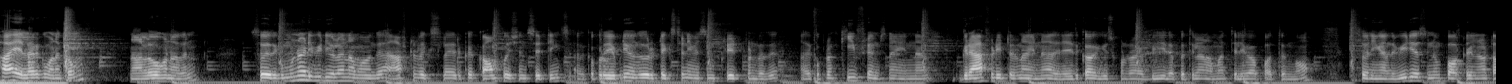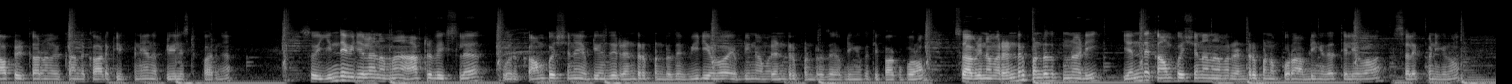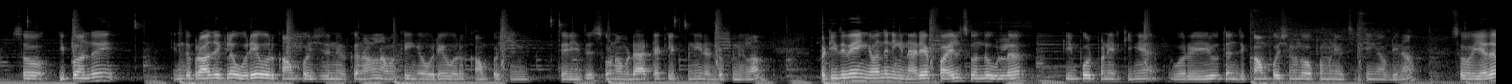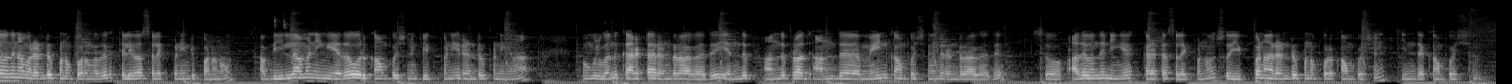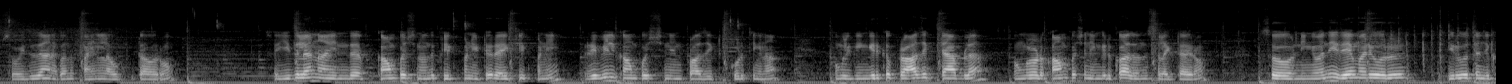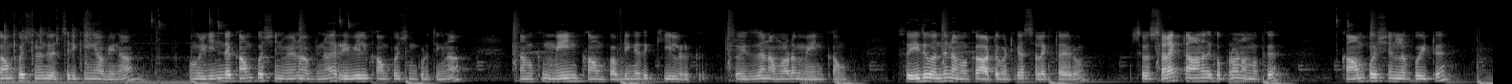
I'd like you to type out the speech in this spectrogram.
Hi எல்லாருக்கும் வணக்கம். நான் லோகநாதன். ஸோ இதுக்கு முன்னாடி வீடியோவில் நம்ம வந்து ஆஃப்டர் எக்ஸில் இருக்க காம்போசிஷன் செட்டிங்ஸ் அதுக்கப்புறம் எப்படி வந்து ஒரு டெக்ஸ்ட் அனிமேஷன் க்ரியேட் பண்ணுறது அதுக்கப்புறம் கீ ஃப்ரேம்ஸ்னால் என்ன கிராஃப் எடிட்டர்னால் என்ன அது எதுக்காக யூஸ் பண்ணுறோம் எப்படி இதை பற்றிலாம் நம்ம தெளிவாக பார்த்துருந்தோம். ஸோ நீங்கள் அந்த வீடியோஸ் இன்னும் பார்க்கலனா டாப் ரைட் கார்னர் இருக்க அந்த கார்டை கிளிக் பண்ணி அந்த ப்ளேலிஸ்ட் பாருங்கள் ஸோ இந்த வீடியோவில் நம்ம ஆஃப்டர் எஃபெக்ட்ஸில் ஒரு காம்போசிஷனை எப்படி வந்து ரெண்டர் பண்ணுறது வீடியோவாக எப்படி நம்ம ரெண்டர் பண்ணுறது அப்படிங்கிற பற்றி பார்க்க போகிறோம் ஸோ அப்படி நம்ம ரெண்டர் பண்ணுறதுக்கு முன்னாடி எந்த காம்போசிஷனை நம்ம ரெண்டர் பண்ண போகிறோம் அப்படிங்கிறத தெளிவாக செலக்ட் பண்ணிக்கணும். ஸோ இப்போ வந்து இந்த ப்ராஜெக்ட்டில் ஒரே ஒரு காம்போசிஷன் இருக்கிறனால நமக்கு இங்கே ஒரே ஒரு காம்போசிஷன் தெரியுது. ஸோ நம்ம டேரெக்டாக கிளிக் பண்ணி ரெண்டர் பண்ணிடலாம். பட் இதுவே இங்கே வந்து நீங்கள் நிறைய ஃபைல்ஸ் வந்து உள்ளே இம்போர்ட் பண்ணியிருக்கீங்க ஒரு இருபத்தஞ்சு காம்போசிஷன் வந்து ஓப்பன் பண்ணி வச்சுருக்கீங்க அப்படின்னா ஸோ எதை வந்து நம்ம ரெண்டர் பண்ண போகிறோங்கிறத தெளிவாக செலக்ட் பண்ணிட்டு பண்ணணும். அப்படி இல்லாமல் நீங்கள் ஏதோ ஒரு காம்போசிஷனை கிளிக் பண்ணி ரெண்டர் பண்ணிங்கன்னா உங்களுக்கு வந்து கரெக்டாக ரெண்டர் ஆகாது. எந்த அந்த ப்ராஜெக்ட் அந்த மெயின் காம்போசிஷன் வந்து ரெண்டர் ஆகாது. ஸோ அதை வந்து நீங்கள் கரெக்டாக செலக்ட் பண்ணணும். ஸோ இப்போ நான் ரெண்டர் பண்ண போகிற காம்போசிஷன் இந்த காம்போசிஷன் ஸோ இதுதான் எனக்கு வந்து ஃபைனல் அவுட்புட்டாக வரும். ஸோ இதில் நான் இந்த காம்போசிஷன் வந்து கிளிக் பண்ணிவிட்டு ரைட் கிளிக் பண்ணி ரிவீல் காம்போசிஷன் இன் ப்ராஜெக்ட் கொடுத்தீங்கன்னா உங்களுக்கு இங்கே இருக்க ப்ராஜெக்ட் டேப்பில் உங்களோட காம்போசிஷன் எங்கே இருக்கோ அது வந்து செலக்ட் ஆயிரும். ஸோ நீங்கள் வந்து இதே மாதிரி ஒரு இருபத்தஞ்சு காம்போசிஷன் வந்து வச்சுருக்கீங்க அப்படின்னா உங்களுக்கு இந்த காம்போசிஷன் வேணும் அப்படின்னா ரிவீல் காம்போசிஷன் கொடுத்தீங்கன்னா நமக்கு மெயின் காம்ப் அப்படிங்கிறது கீழே இருக்குது ஸோ இதுதான் நம்மளோட மெயின் காம்ப் ஸோ இது வந்து நமக்கு ஆட்டோமேட்டிக்காக செலக்ட் ஆயிரும். ஸோ செலக்ட் ஆனதுக்கப்புறம் நமக்கு காம்போசிஷனில் போயிட்டு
